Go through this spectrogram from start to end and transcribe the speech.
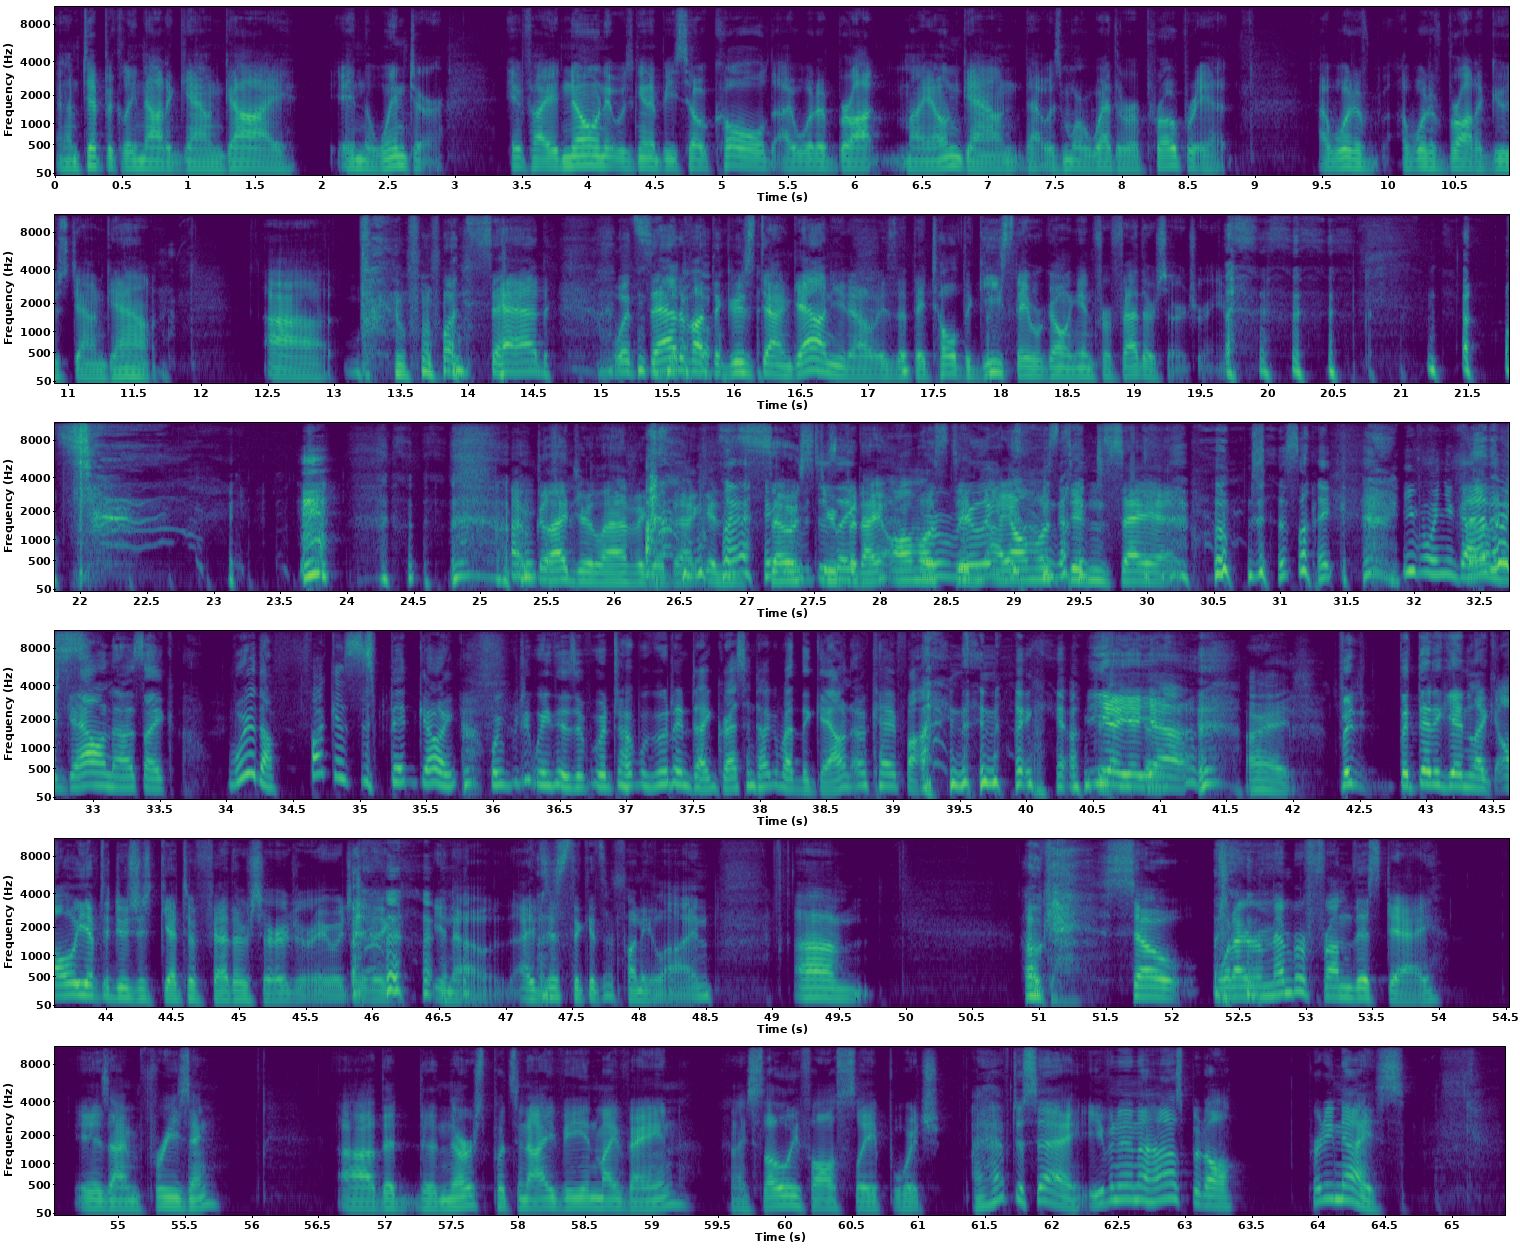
and I'm typically not a gown guy in the winter. If I had known it was going to be so cold, I would have brought my own gown that was more weather appropriate. I would have I would have brought a goose down gown. Uh, what's sad? What's sad about the goose down gown, you know, is that they told the geese they were going in for feather surgery. I'm glad you're laughing at that because it's so stupid. like, I almost didn't. really I almost didn't say it. I'm just like even when you got on the gown, I was like, where the fuck is this bit going? We, we, is it- we're, talk, we're going to digress and talk about the gown. Okay, fine. And like, yeah, Yeah, yeah, yeah. All right. But but then again, like all you have to do is just get to feather surgery, which I think you know. I just think it's a funny line. Um, okay, so what I remember from this day is I'm freezing. Uh, the the nurse puts an IV in my vein, and I slowly fall asleep. Which I have to say, even in a hospital, pretty nice.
